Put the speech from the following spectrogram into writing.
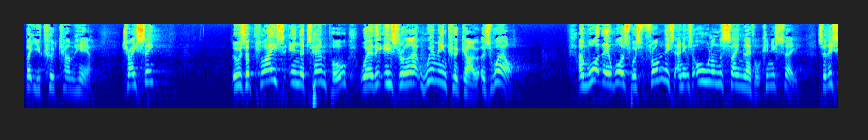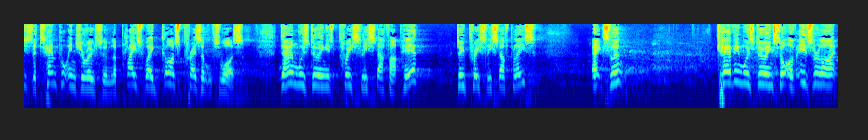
but you could come here. Tracy, there was a place in the temple where the Israelite women could go as well. And what there was was from this, and it was all on the same level. Can you see? So, this is the temple in Jerusalem, the place where God's presence was. Dan was doing his priestly stuff up here. Do priestly stuff, please. Excellent. Kevin was doing sort of Israelite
